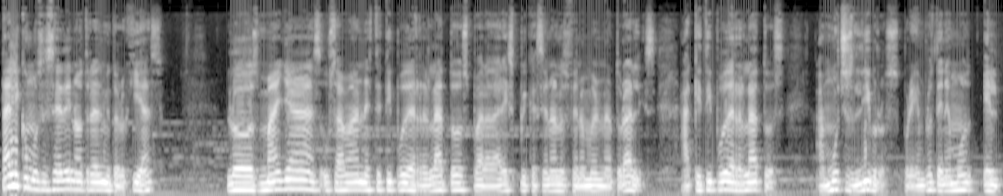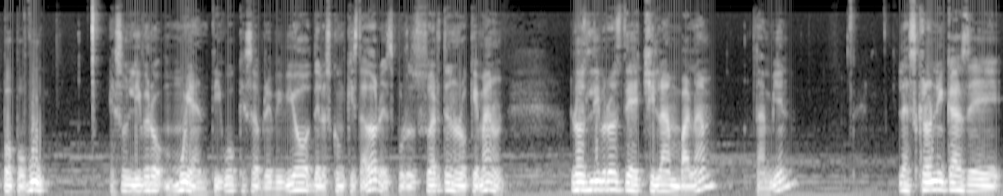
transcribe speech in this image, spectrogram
tal y como sucede en otras mitologías, los mayas usaban este tipo de relatos para dar explicación a los fenómenos naturales. ¿A qué tipo de relatos? A muchos libros. Por ejemplo, tenemos el Popobú, es un libro muy antiguo que sobrevivió de los conquistadores, por suerte no lo quemaron. Los libros de Chilam Balam también. Las crónicas de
